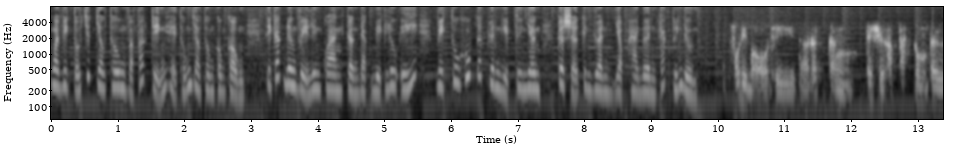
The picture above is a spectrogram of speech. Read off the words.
ngoài việc tổ chức giao thông và phát triển hệ thống giao thông công cộng, thì các đơn vị liên quan cần đặc biệt lưu ý việc thu hút các doanh nghiệp tư nhân, cơ sở kinh doanh dọc hai bên các tuyến đường. Phố đi bộ thì rất cần cái sự hợp tác công tư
